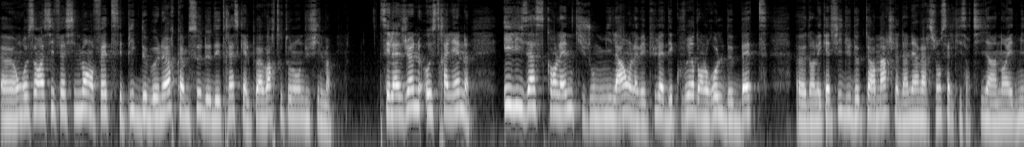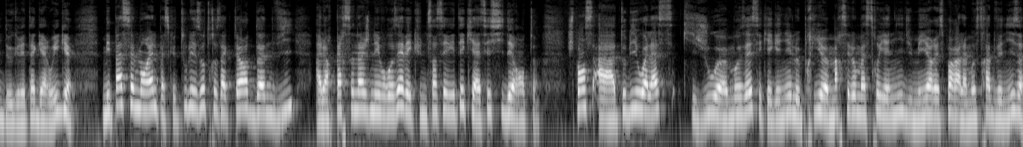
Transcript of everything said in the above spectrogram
Euh, on ressent assez facilement en fait ces pics de bonheur comme ceux de détresse qu'elle peut avoir tout au long du film. C'est la jeune Australienne Elisa Scanlen qui joue Mila. On l'avait pu la découvrir dans le rôle de Beth euh, dans Les quatre filles du Docteur March, la dernière version, celle qui est sortie il y a un an et demi de Greta Gerwig. Mais pas seulement elle, parce que tous les autres acteurs donnent vie à leur personnage névrosé avec une sincérité qui est assez sidérante. Je pense à Toby Wallace qui joue euh, Moses et qui a gagné le prix euh, Marcello Mastroianni du meilleur espoir à la Mostra de Venise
